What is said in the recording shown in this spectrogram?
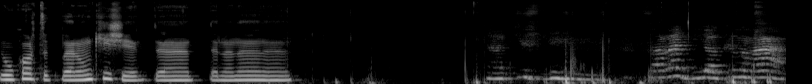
Yok artık ben 10 kişi. Da- da- da- da- da. 8 değil. Sana yakınım ha.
